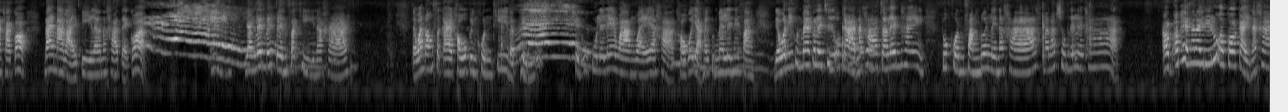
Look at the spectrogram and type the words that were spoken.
นะคะ ก็ได้มาหลายปีแล้วนะคะ แต่ก็ ยังเล่นไม่เป็นสักทีนะคะ แต่ว่าน้องสกายเขาเป็นคนที่แบบเห็นเห็นอูคูเลเล่วางไว้อะค่ะ เขาก็อยากให้คุณแม่เล่นให้ฟัง เดี๋ยววันนี้คุณแม่ก็เลยถือโอกาสนะคะ จะเล่นให้ทุกคนฟังด้วยเลยนะคะ มารับชมได้เลยค่ะ เอาเอาเพลงอะไรดีลูกเอากอไก่นะคะ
